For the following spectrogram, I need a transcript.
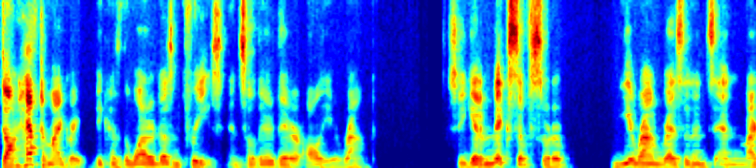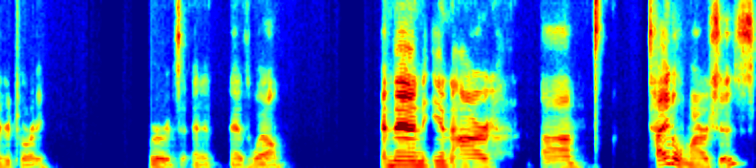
don't have to migrate because the water doesn't freeze. And so they're there all year round. So you get a mix of sort of year-round residents and migratory birds as well. And then in our um, tidal marshes,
